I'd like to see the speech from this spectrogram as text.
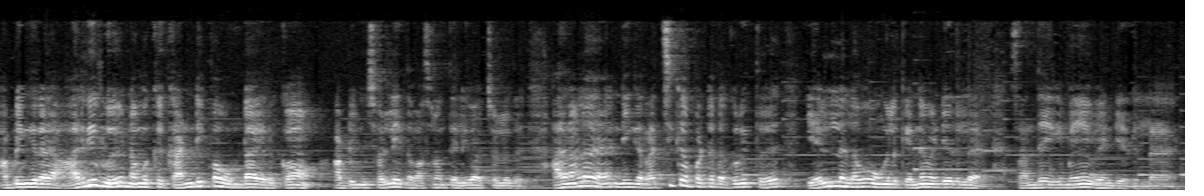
அப்படிங்கிற அறிவு நமக்கு கண்டிப்பா உண்டாயிருக்கும் அப்படின்னு சொல்லி இந்த வசனம் தெளிவா சொல்லுது. அதனால நீங்க ரச்சிக்கப்பட்டதை குறித்து எல்லளவும் உங்களுக்கு என்ன வேண்டியதில்லை? சந்தேகமே வேண்டியதில்லை.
